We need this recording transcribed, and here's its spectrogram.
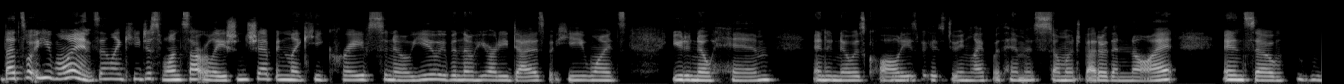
that's what he wants. And like he just wants that relationship and like he craves to know you, even though he already does, but he wants you to know him and to know his qualities mm-hmm. because doing life with him is so much better than not. And so mm-hmm.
